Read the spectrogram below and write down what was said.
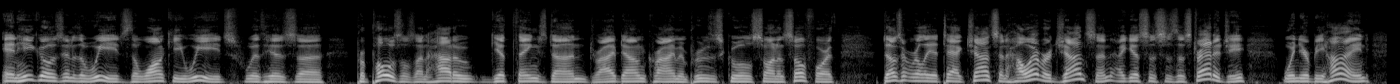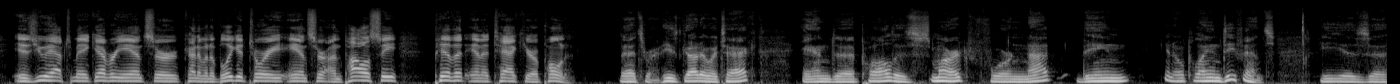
And he goes into the weeds, the wonky weeds, with his uh, proposals on how to get things done, drive down crime, improve the schools, so on and so forth, doesn't really attack Johnson. However, Johnson, I guess this is the strategy when you're behind, is you have to make every answer kind of an obligatory answer on policy, pivot, and attack your opponent. That's right. He's got to attack, and uh, Paul is smart for not being, you know, playing defense. He is uh,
